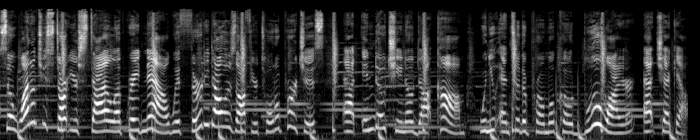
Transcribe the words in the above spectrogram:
So why don't you start your style upgrade now with $30 off your total purchase at Indochino.com when you enter the promo code BLUEWIRE at checkout.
